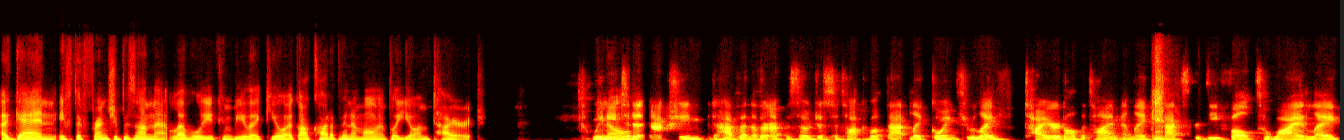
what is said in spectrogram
again, if the friendship is on that level, you can be like, yo, I got caught up in a moment, but yo, I'm tired. we you need to actually have another episode just to talk about that like going through life tired all the time and like that's the default to why like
